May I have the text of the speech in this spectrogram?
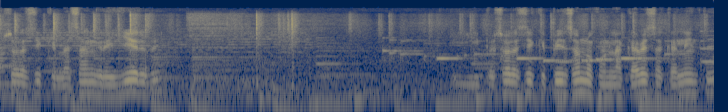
Pues ahora sí que la sangre hierve pues ahora sí que piensa uno con la cabeza caliente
